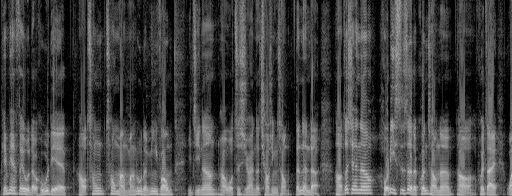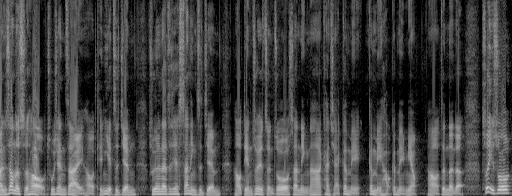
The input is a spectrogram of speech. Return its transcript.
翩翩飞舞的蝴蝶，好匆匆忙忙碌的蜜蜂，以及呢，好我最喜欢的锹形虫等等的，好这些呢活力四射的昆虫呢，好会在晚上的时候出现在好田野之间，出现在这些山林之间，好点缀整座山林，让它看起来更美、更美好、更美妙，好等等的。所以说，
